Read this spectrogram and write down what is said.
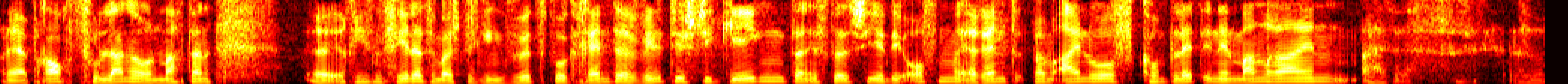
Oder er braucht zu lange und macht dann äh, Riesenfehler, zum Beispiel gegen Würzburg, rennt er wild durch die Gegend, dann ist plötzlich hier die offen, er rennt beim Einwurf komplett in den Mann rein. Also, das, also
